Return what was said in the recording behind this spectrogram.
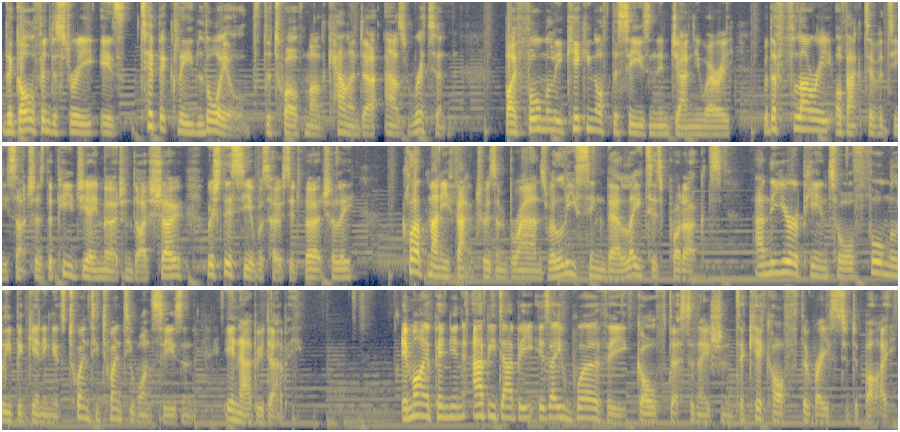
the golf industry is typically loyal to the 12 month calendar as written, by formally kicking off the season in January with a flurry of activity such as the PGA Merchandise Show, which this year was hosted virtually, club manufacturers and brands releasing their latest products, and the European Tour formally beginning its 2021 season in Abu Dhabi. In my opinion, Abu Dhabi is a worthy golf destination to kick off the race to Dubai,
